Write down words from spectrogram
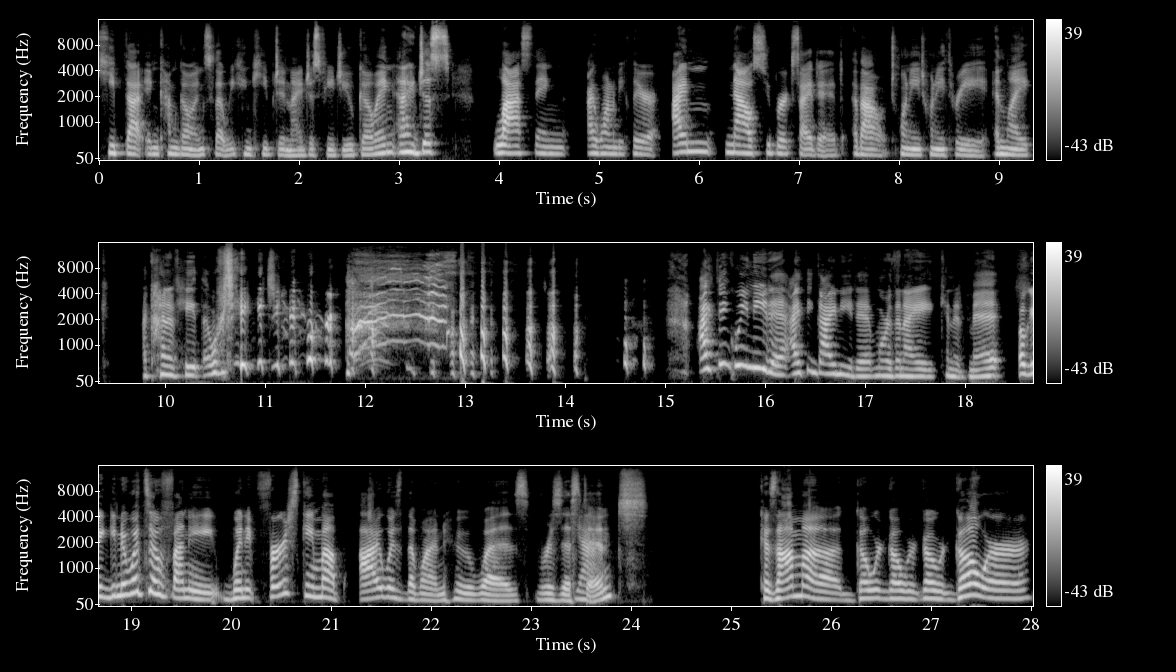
keep that income going so that we can keep Didn't I Just Feed You going. And I just, last thing I want to be clear, I'm now super excited about 2023 and like, I kind of hate that we're taking January. I think we need it. I think I need it more than I can admit. Okay, you know what's so funny? When it first came up, I was the one who was resistant. Yeah. Cause I'm a goer, goer, goer, goer.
